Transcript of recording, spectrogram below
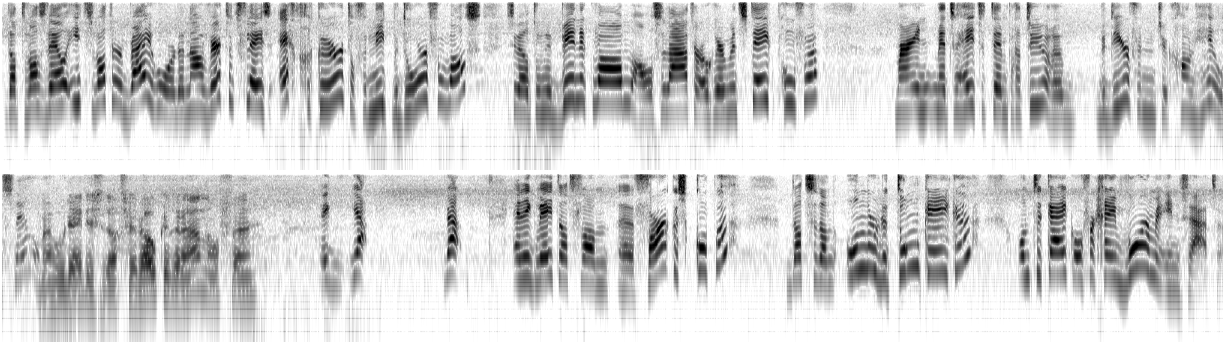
dat was wel iets wat erbij hoorde. Nou werd het vlees echt gekeurd of het niet bedorven was. Zowel toen het binnenkwam als later ook weer met steekproeven. Maar in, met hete temperaturen bedierf het natuurlijk gewoon heel snel. Maar hoe deden ze dat? Ze roken eraan? Of, eh, Ik, ja. ja. En ik weet dat van eh, varkenskoppen, dat ze dan onder de tong keken om te kijken of er geen wormen in zaten.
